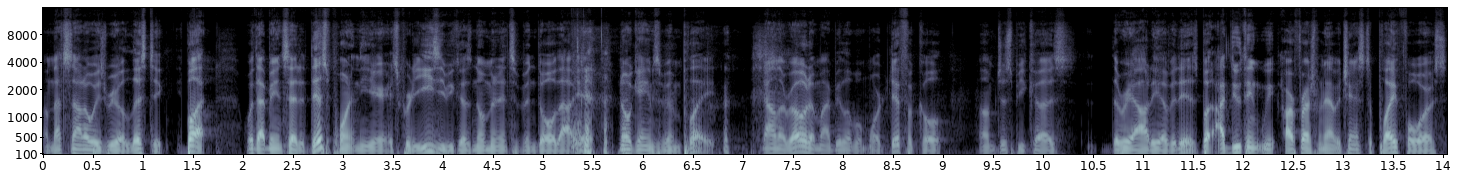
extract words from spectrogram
um, that's not always realistic. But with that being said, at this point in the year, it's pretty easy because no minutes have been doled out yet, no games have been played. Down the road, it might be a little bit more difficult um, just because the reality of it is. But I do think we, our freshmen have a chance to play for us,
